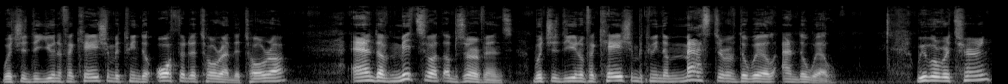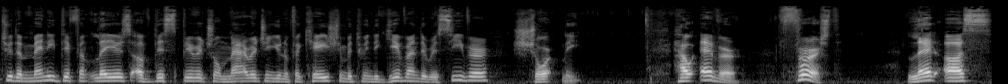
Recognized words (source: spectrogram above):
which is the unification between the author of the Torah and the Torah, and of mitzvot observance, which is the unification between the master of the will and the will. We will return to the many different layers of this spiritual marriage and unification between the giver and the receiver shortly. However, first, let us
